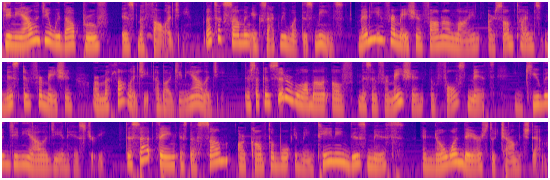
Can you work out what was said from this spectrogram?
Genealogy without proof is mythology. Let's examine exactly what this means. Many information found online are sometimes misinformation or mythology about genealogy. There's a considerable amount of misinformation and false myths in Cuban genealogy and history. The sad thing is that some are comfortable in maintaining these myths and no one dares to challenge them.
